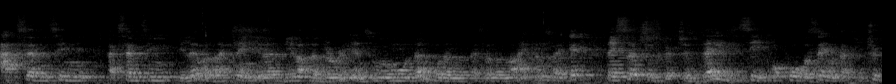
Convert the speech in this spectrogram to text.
Acts Acts 17, Acts 17, 11, I think, you know, be like the Bereans who were more noble than the Thessalonians. Okay? They searched the scriptures daily to see what Paul was saying was actually true.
